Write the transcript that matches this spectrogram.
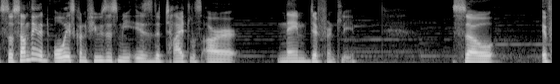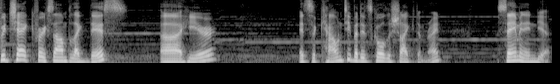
So something that always confuses me is the titles are named differently. So if we check, for example, like this uh, here, it's a county, but it's called a sheikhdom, right? Same in India.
